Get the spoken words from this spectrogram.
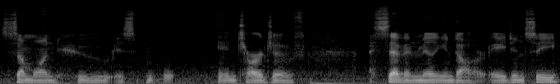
someone who is in charge of a seven million dollar agency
